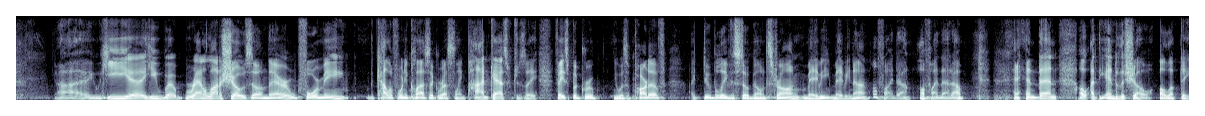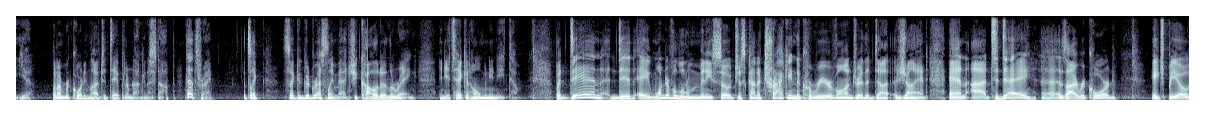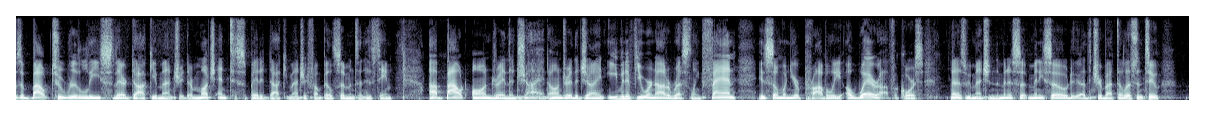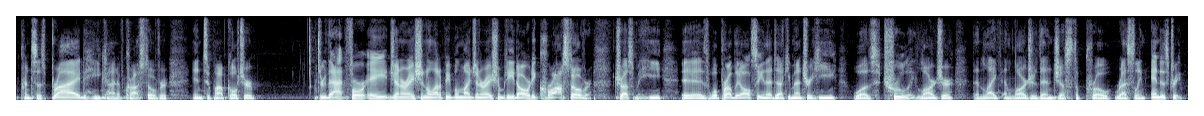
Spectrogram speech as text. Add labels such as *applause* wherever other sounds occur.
Uh, he uh, he uh, ran a lot of shows on there for me. The California Classic Wrestling Podcast, which is a Facebook group he was a part of. I do believe is still going strong. Maybe, maybe not. I'll find out. I'll find that out. *laughs* And then I'll, at the end of the show, I'll update you. But I'm recording live to tape, and I'm not going to stop. That's right. It's like it's like a good wrestling match. You call it in the ring, and you take it home when you need to. But Dan did a wonderful little mini so just kind of tracking the career of Andre the Giant. And uh, today, as I record, HBO is about to release their documentary, their much anticipated documentary from Bill Simmons and his team about Andre the Giant. Andre the Giant, even if you are not a wrestling fan, is someone you're probably aware of. Of course, and as we mentioned, the Minnesota minisode uh, that you're about to listen to, Princess Bride, he kind of crossed over into pop culture through that for a generation, a lot of people in my generation, but he'd already crossed over. Trust me, he is, we'll probably all see in that documentary, he was truly larger than life and larger than just the pro wrestling industry.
